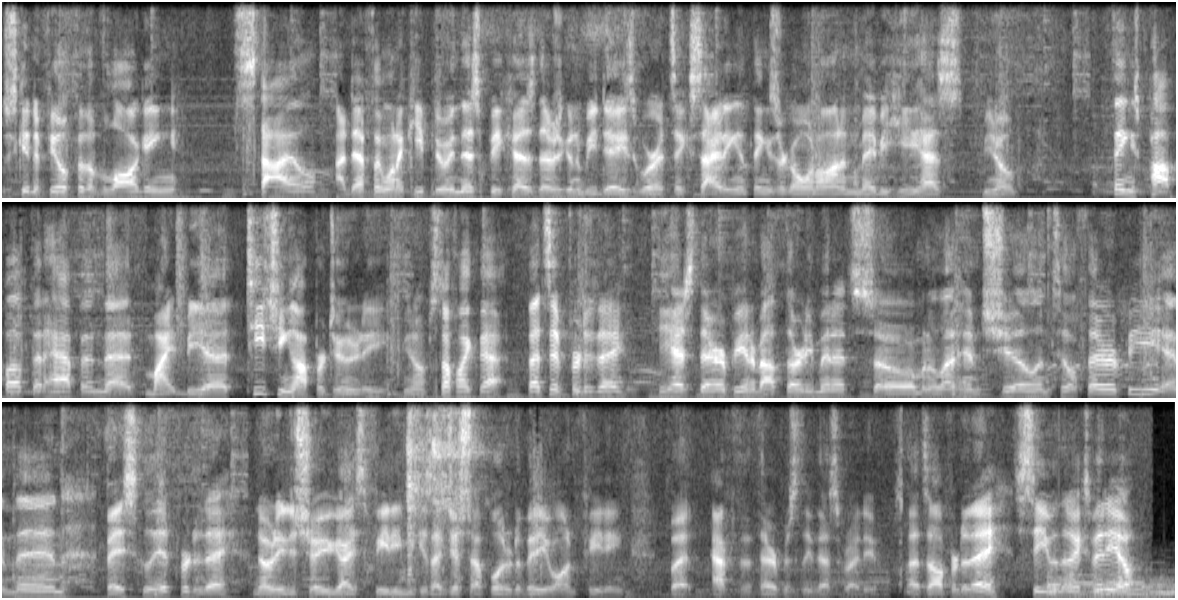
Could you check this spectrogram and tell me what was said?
Just getting a feel for the vlogging style. I definitely want to keep doing this because there's going to be days where it's exciting and things are going on and maybe he has, you know, things pop up that happen that might be a teaching opportunity, you know, stuff like that. That's it for today. He has therapy in about 30 minutes, so I'm gonna let him chill until therapy, and then basically it for today. No need to show you guys feeding because I just uploaded a video on feeding, but after the therapist leave, that's what I do. So that's all for today. See you in the next video.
